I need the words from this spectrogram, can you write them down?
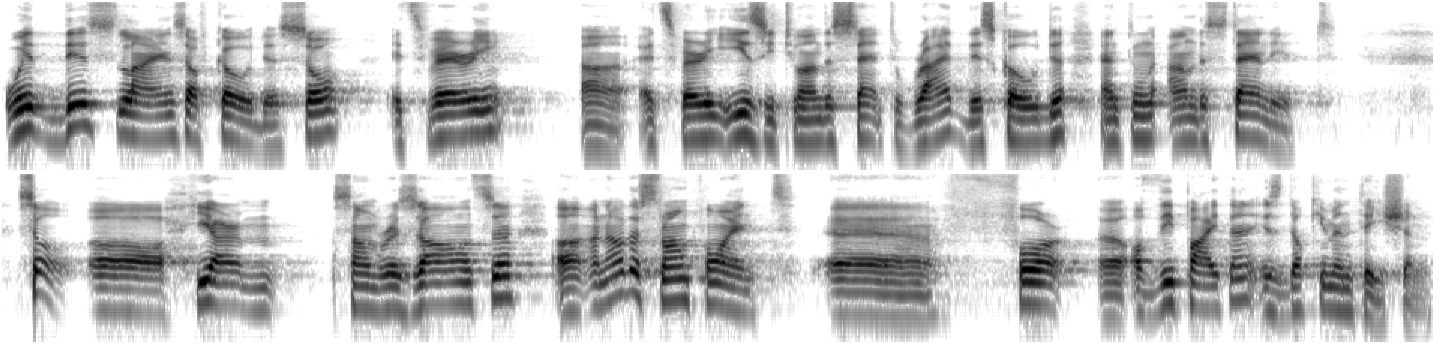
with these lines of code. So it's very, uh, it's very easy to understand, to write this code and to understand it. So uh, here are some results. Uh, another strong point uh, for, uh, of VPython is documentation.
